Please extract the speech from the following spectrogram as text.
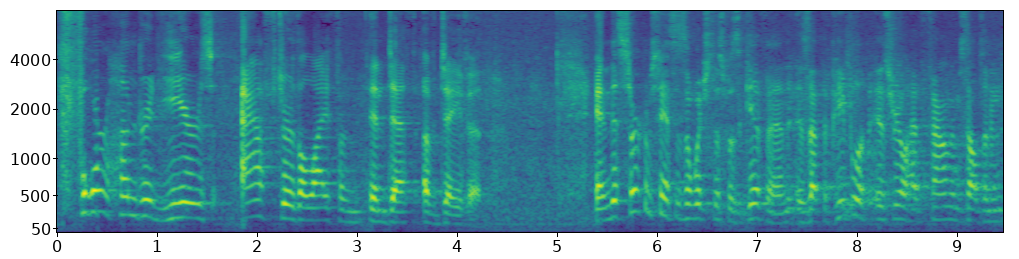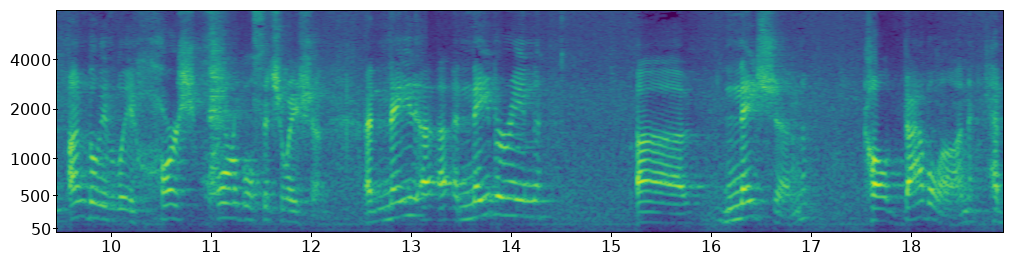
400 years after the life and death of David. And the circumstances in which this was given is that the people of Israel had found themselves in an unbelievably harsh, horrible situation. A, na- a, a neighboring uh, nation called Babylon had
